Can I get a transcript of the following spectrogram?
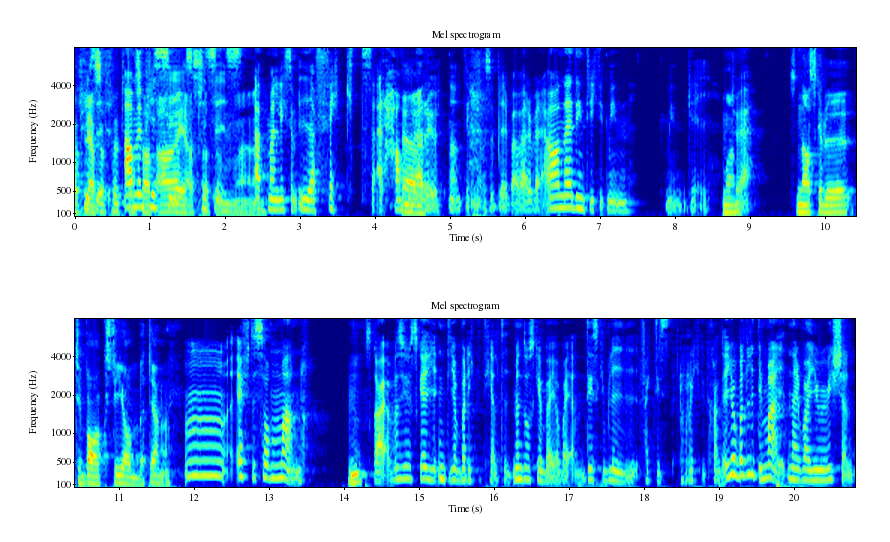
att folk så precis. Ja, men precis. arga så precis. att Att, de... eh, man liksom i affekt så här hamrar ut någonting och så blir det bara värre och värre. Ja, nej, det är inte riktigt min, min grej, Nej. tror jag. Så när ska du tillbaks till jobbet igen? Mm, efter sommaren Mm. ska jag. Fast Jag ska inte jobba riktigt heltid, men då ska jag börja jobba igen. Det ska bli faktiskt riktigt skönt. Jag jobbade lite i maj när det var Eurovision.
